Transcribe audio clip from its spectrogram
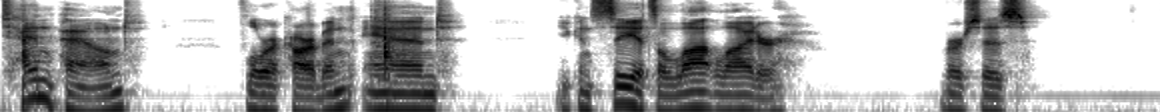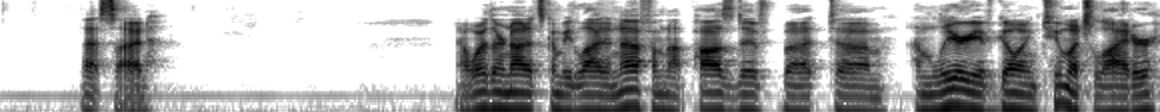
10 pound fluorocarbon and you can see it's a lot lighter versus that side. Now whether or not it's going to be light enough, I'm not positive, but um, I'm leery of going too much lighter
